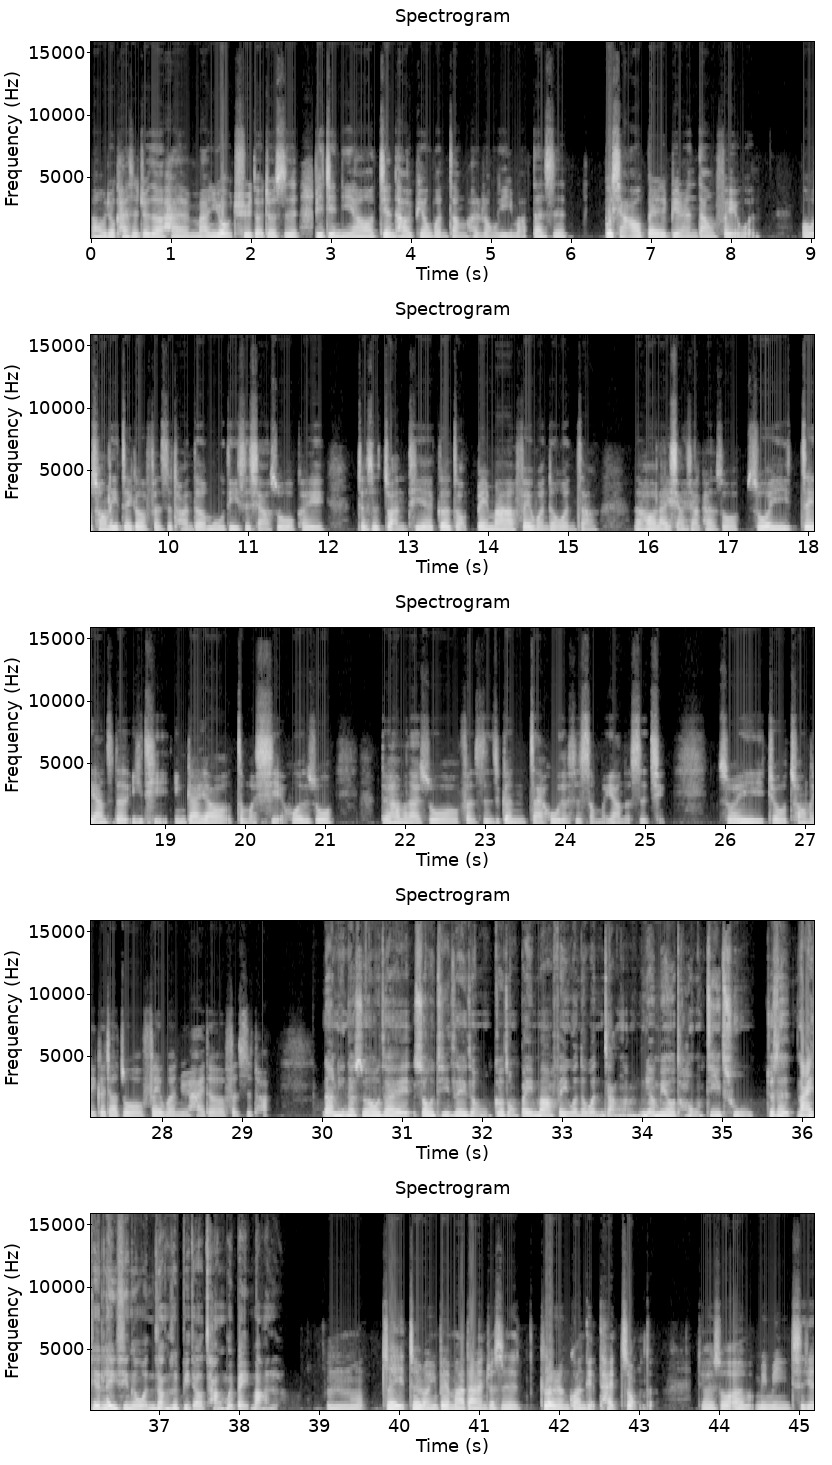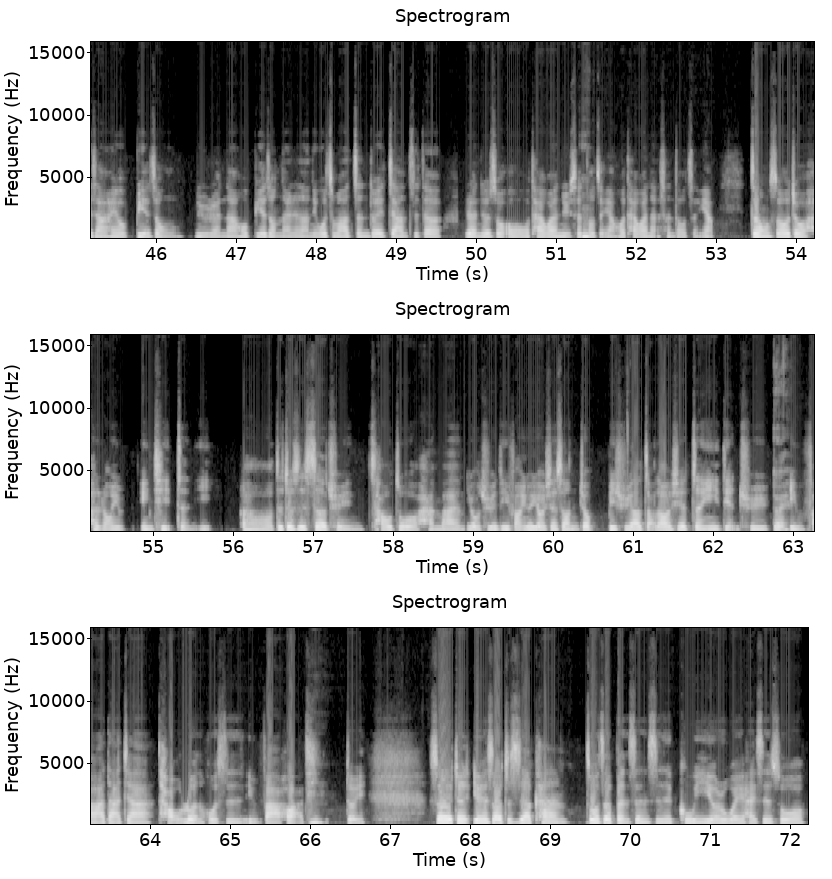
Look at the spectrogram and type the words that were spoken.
然后我就开始觉得还蛮有趣的，就是毕竟你要检讨一篇文章很容易嘛，但是不想要被别人当废文。我创立这个粉丝团的目的是想说，我可以就是转贴各种被骂废文的文章，然后来想想看说，所以这样子的议题应该要怎么写，或者说对他们来说，粉丝更在乎的是什么样的事情，所以就创了一个叫做“废文女孩”的粉丝团。那你那时候在收集这种各种被骂废文的文章啊，你有没有统计出，就是哪一些类型的文章是比较常会被骂的？嗯，最最容易被骂，当然就是个人观点太重的，就是说，啊，明明世界上还有别种女人啊，或别种男人啊，你为什么要针对这样子的人？就是说，哦，台湾女生都怎样，嗯、或台湾男生都怎样？这种时候就很容易引起争议。呃，这就是社群操作还蛮有趣的地方，因为有些时候你就必须要找到一些争议点去对引发大家讨论，或是引发话题，嗯、对。所以，就有些时候就是要看作者本身是故意而为，还是说，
